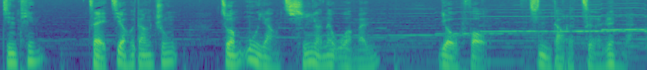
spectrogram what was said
今天，在教会当中做牧养群羊的我们，又否尽到了责任呢？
